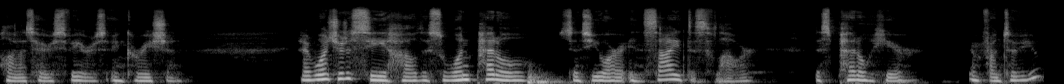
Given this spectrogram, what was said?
planetary spheres in creation. I want you to see how this one petal, since you are inside this flower, this petal here in front of you.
